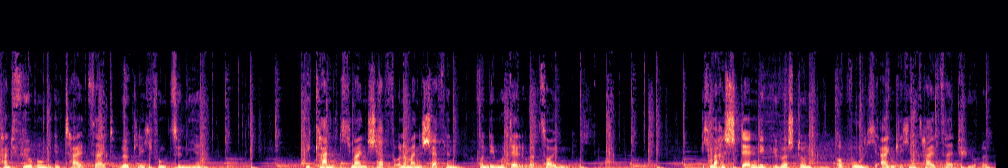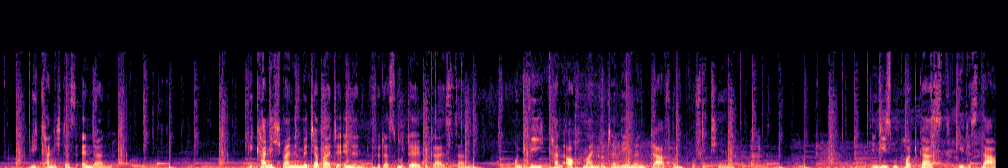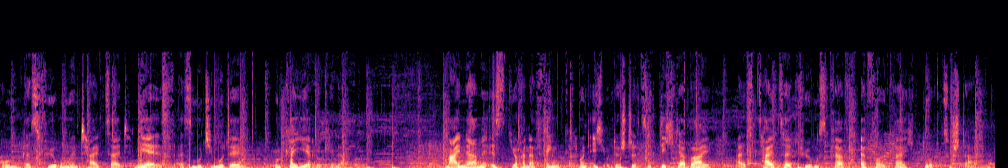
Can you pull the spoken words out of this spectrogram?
Kann Führung in Teilzeit wirklich funktionieren? Wie kann ich meinen Chef oder meine Chefin von dem Modell überzeugen? Ich mache ständig Überstunden, obwohl ich eigentlich in Teilzeit führe. Wie kann ich das ändern? Wie kann ich meine Mitarbeiterinnen für das Modell begeistern? Und wie kann auch mein Unternehmen davon profitieren? In diesem Podcast geht es darum, dass Führung in Teilzeit mehr ist als Multimodell und Karrierekiller. Mein Name ist Johanna Fink und ich unterstütze dich dabei, als Teilzeitführungskraft erfolgreich durchzustarten.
